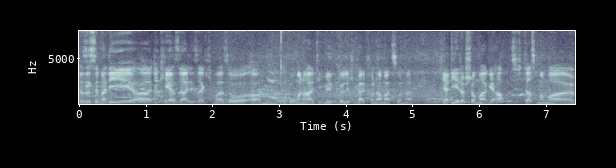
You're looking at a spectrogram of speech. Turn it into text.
Das ist immer die, äh, die Kehrseite, sag ich mal so, ähm, wo man halt die Willkürlichkeit von Amazon hat. Die hat jeder schon mal gehabt, dass man mal,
